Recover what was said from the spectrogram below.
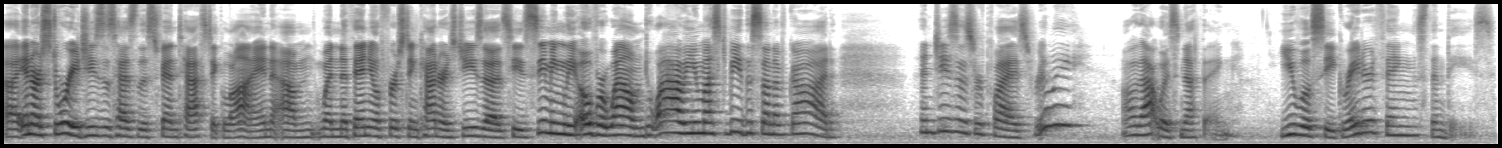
Uh, in our story, Jesus has this fantastic line. Um, when Nathanael first encounters Jesus, he's seemingly overwhelmed. Wow, you must be the Son of God. And Jesus replies, Really? Oh, that was nothing. You will see greater things than these.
